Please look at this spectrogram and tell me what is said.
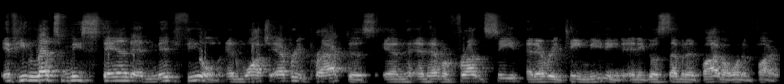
If he lets me stand at midfield and watch every practice and, and have a front seat at every team meeting and he goes seven and five, I want him fired.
